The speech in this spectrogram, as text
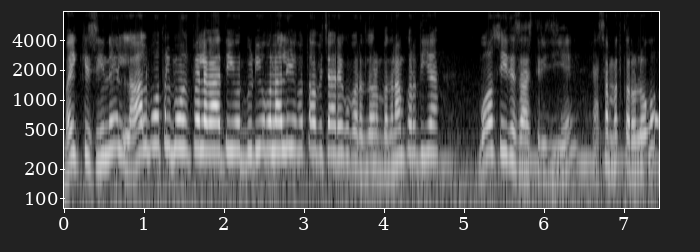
भाई किसी ने लाल बोतल मुँह पे लगा दी और वीडियो बना ली बताओ बेचारे को बदनाम कर दिया। बहुत सीधे शास्त्री जी हैं ऐसा मत करो लोगों।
